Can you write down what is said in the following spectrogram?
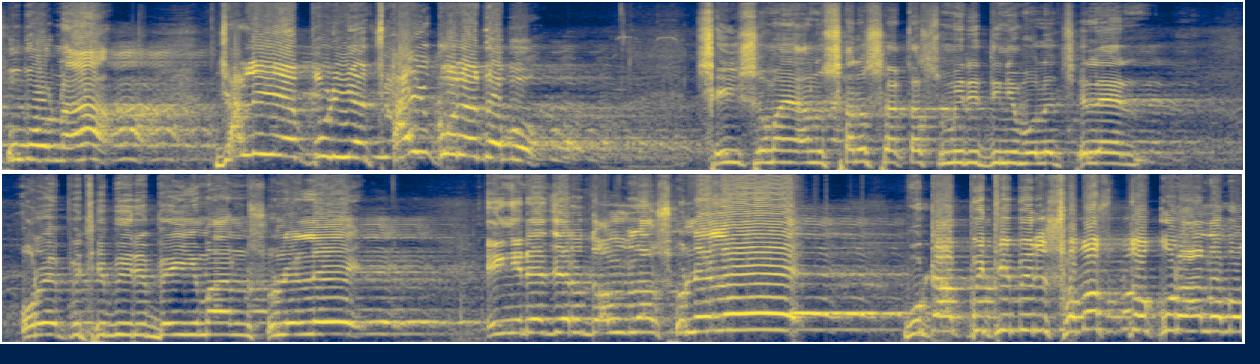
থুব না, জ্বালিয়ে পুড়িয়ে ছাই করে দেব। সেই সময় আনসার শাহ কাশ্মীরি তিনি বলেছিলেন, ওরে পৃথিবীর বেঈমান শুনেলে, ইংরেজের দলরা শুনেলে, গোটা পৃথিবীর সমস্ত কোরআন এবং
